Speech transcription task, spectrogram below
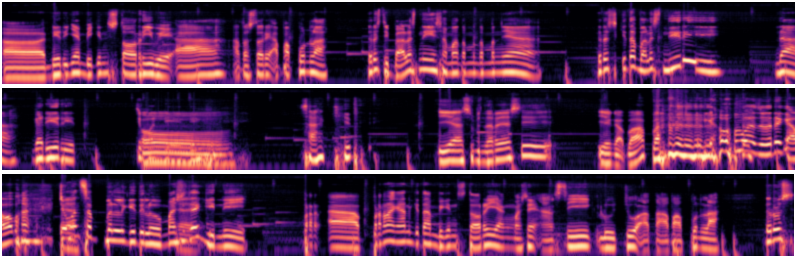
eh, dirinya bikin story WA atau story apa pun lah. Terus dibalas nih sama teman-temannya. Terus kita balas sendiri. Nah, gak dirit. Cuma di ini. sakit. Iya sebenarnya sih ya nggak apa-apa. Gak apa-apa sebenarnya gak apa-apa. Cuman sebel gitu loh. Maksudnya Ya. gini. per- eh, pernah kan kita bikin story yang maksudnya asik, lucu atau apa pun lah. Terus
